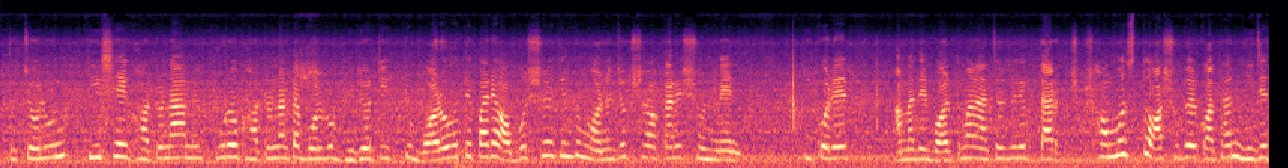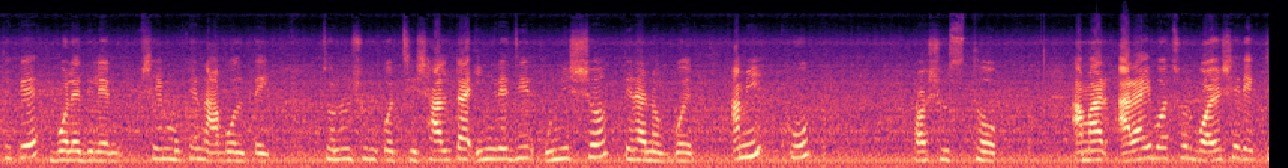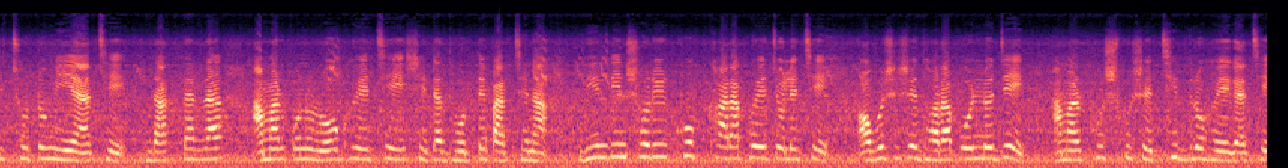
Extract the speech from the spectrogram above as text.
তো চলুন, কি সেই ঘটনা? আমি পুরো ঘটনাটা বলব, ভিডিওটি একটু বড় হতে পারে, অবশ্যই কিন্তু মনোযোগ সহকারে শুনবেন। কি করে আমাদের বর্তমান আচার্যদেব তার সমস্ত অসুখের কথা নিজে থেকে বলে দিলেন, সে মুখে না বলতেই। চলুন শুরু করছি, সালটা ইংরেজির উনিশশো তিরানব্বই। আমি খুব অসুস্থ। আমার আড়াই বছর বয়সের একটি ছোট মেয়ে আছে। ডাক্তাররা আমার কোনো রোগ হয়েছে সেটা ধরতে পারছে না। দিন দিন শরীর খুব খারাপ হয়ে চলেছে। অবশেষে ধরা পড়ল যে আমার ফুসফুসে ছিদ্র হয়ে গেছে।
